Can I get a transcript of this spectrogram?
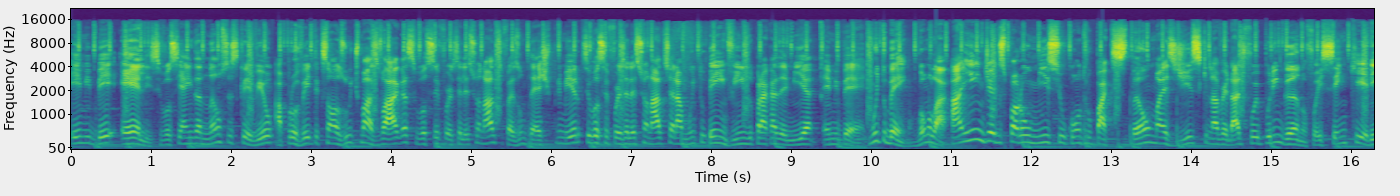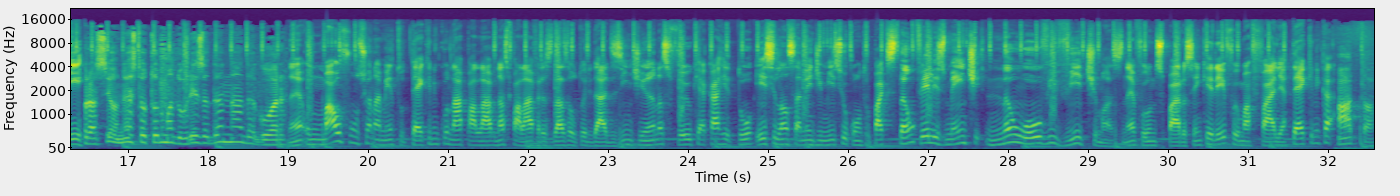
MBL. Se você ainda não se inscreveu, aproveita que são as últimas vagas. Se você for selecionado, você faz um teste primeiro. Se você for selecionado, será muito bem-vindo para Academia MBL. Muito bem, vamos lá. A Índia disparou um míssil contra o Paquistão, mas diz que na verdade foi por engano, foi sem querer. Pra ser honesto, eu tô numa dureza danada agora. Né? Um mau funcionamento técnico na palavra, nas palavras das autoridades indianas foi o que acarretou esse lançamento de míssil contra o Paquistão. Felizmente não houve vítimas, né? Foi um disparo sem querer, foi uma falha técnica. Ah, tá.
